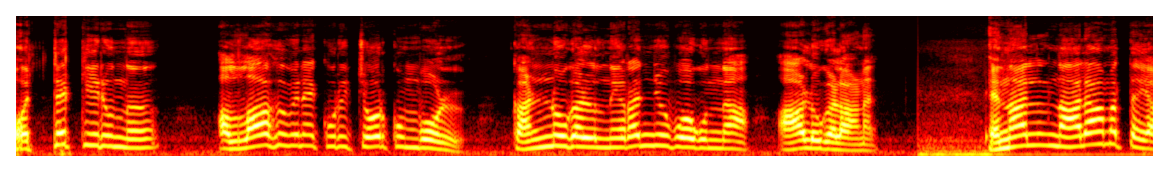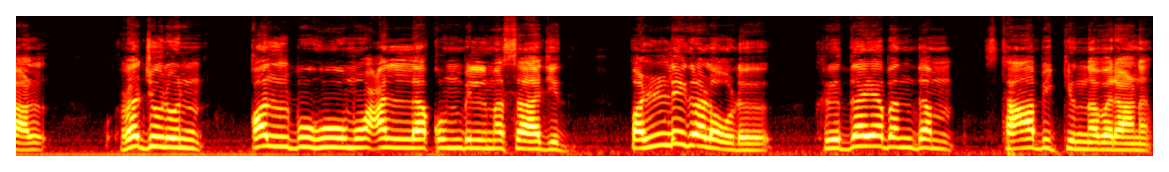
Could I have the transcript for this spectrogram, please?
ഒറ്റക്കിരുന്ന് അള്ളാഹുവിനെ കുറിച്ചോർക്കുമ്പോൾ കണ്ണുകൾ നിറഞ്ഞു പോകുന്ന ആളുകളാണ്. എന്നാൽ നാലാമത്തെയാൾ റജുലുൻ കൽബുഹു മുഅല്ല ബിൽ മസാജിദ്. പള്ളികളോട് ഹൃദയബന്ധം സ്ഥാപിക്കുന്നവരാണ്.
